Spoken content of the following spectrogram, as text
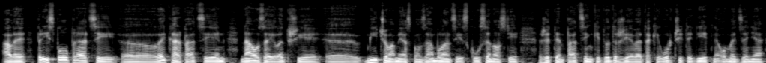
ale pri spolupráci lekár-pacient naozaj lepšie, my čo máme aspoň z ambulancie skúsenosti, že ten pacient, keď dodržiava také určité dietné obmedzenia,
